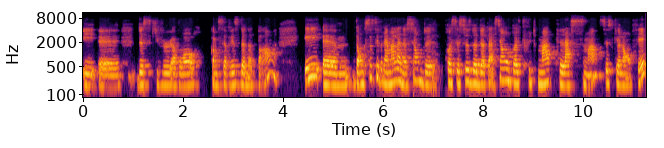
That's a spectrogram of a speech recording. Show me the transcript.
et euh, de ce qu'il veut avoir comme service de notre part. Et euh, donc, ça, c'est vraiment la notion de processus de dotation, recrutement, placement. C'est ce que l'on fait.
